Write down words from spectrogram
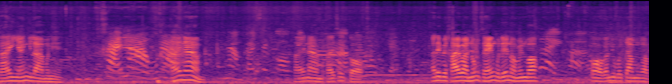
ขายอิหยังกีฬามานี่ขายน้ำค่ะขายน้น้ำขายไส้กรอกำขายน้ำขายไส้กรอกอันนี้ไปขายบ้านน้องแสงหมดเด้หน่อยเป็นบ่ใช่ค่ะก็กันอยู่ประจำครับ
